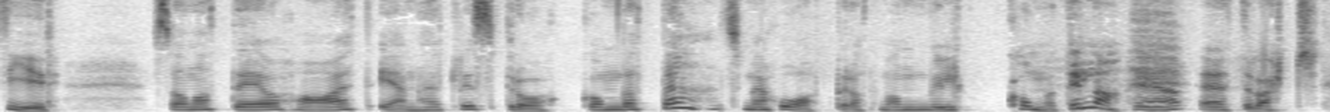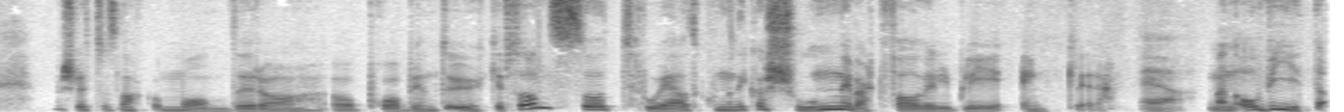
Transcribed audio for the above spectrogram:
sier. Sånn at det å ha et enhetlig språk om dette, som jeg håper at man vil komme til da, Ja. etter hvert. Slutte å snakke om måneder og, og påbegynte uker, og sånn, så tror jeg at kommunikasjonen i hvert fall vil bli enklere. Ja. Men å vite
